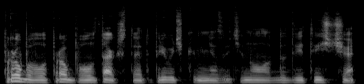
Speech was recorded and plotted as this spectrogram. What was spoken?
Пробовал, пробовал так, что эта привычка меня затянула до 2000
